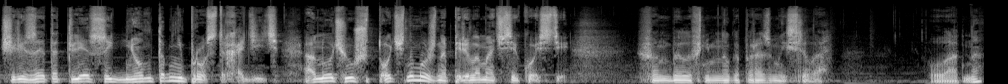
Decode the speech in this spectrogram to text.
«Через этот лес и днем там не просто ходить, а ночью уж точно можно переломать все кости». Фон Беллов немного поразмыслила. «Ладно,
